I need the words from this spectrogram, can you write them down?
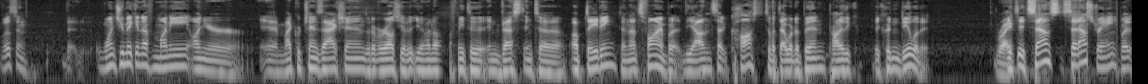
Listen, th- once you make enough money on your uh, microtransactions, whatever else you have, you have enough money to invest into updating, then that's fine. But the onset cost of what that would have been, probably they, they couldn't deal with it. Right. It, it sounds it sounds strange, but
